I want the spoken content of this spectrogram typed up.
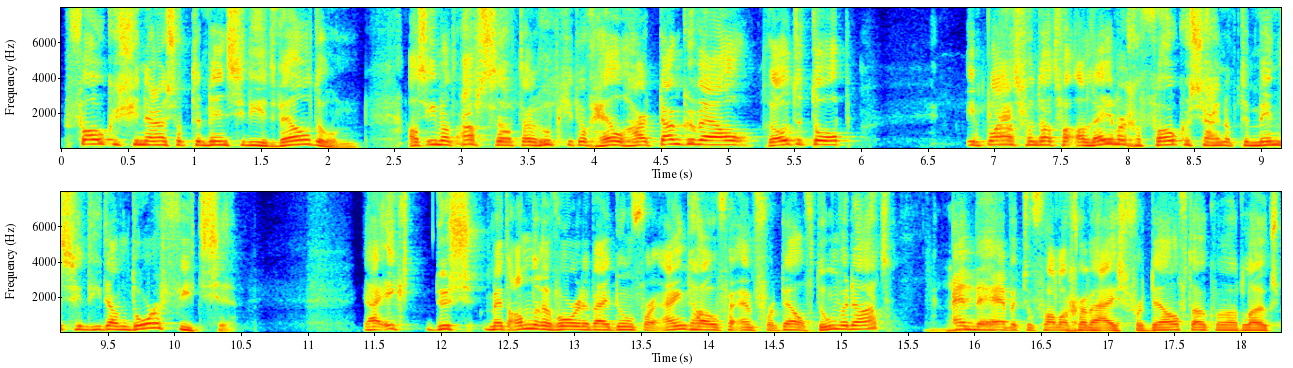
Focus je nou eens op de mensen die het wel doen. Als iemand afstapt, dan roep je toch heel hard: Dank u wel, grote top. In plaats van dat we alleen maar gefocust zijn op de mensen die dan doorfietsen. Ja, ik, dus met andere woorden, wij doen voor Eindhoven en voor Delft doen we dat. En we hebben toevalligerwijs voor Delft ook wel wat leuks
